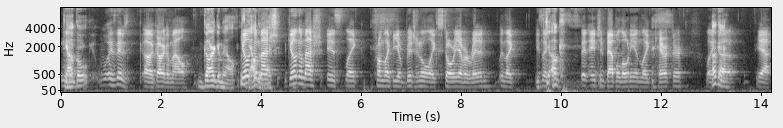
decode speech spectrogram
Galgal. No, his name's uh, Gargamel. Gargamel. Gilgamesh. Gilgamesh is like from like the original like story ever written, and like he's like Okay. An ancient Babylonian like character. Like, Okay. uh, yeah.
